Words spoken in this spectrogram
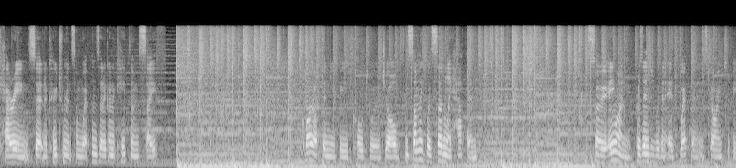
carrying certain accoutrements and weapons that are going to keep them safe. Quite often you'd be called to a job and something would suddenly happen. So anyone presented with an edged weapon is going to be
